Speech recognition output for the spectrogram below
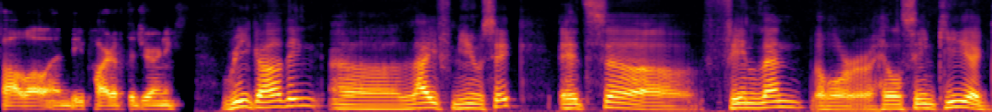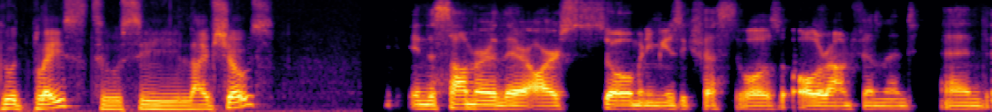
follow and be part of the journey. Regarding uh, live music, it's uh, Finland or Helsinki a good place to see live shows? In the summer there are so many music festivals all around finland. And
